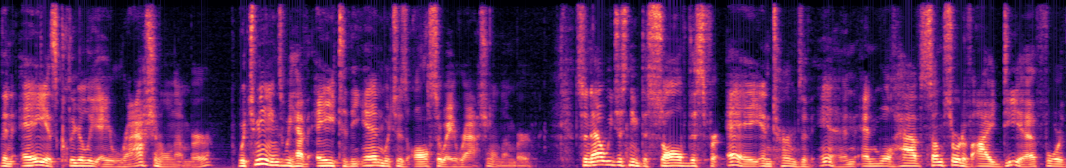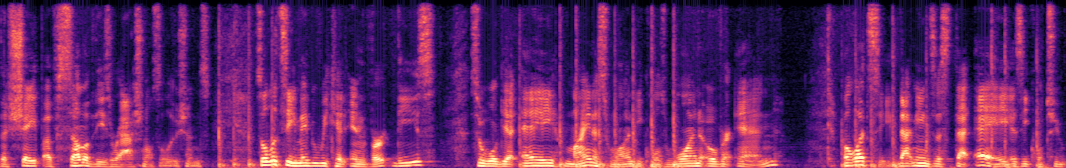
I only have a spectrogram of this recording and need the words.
then a is clearly a rational number, which means we have a to the n, which is also a rational number. So now we just need to solve this for a in terms of n, and we'll have some sort of idea for the shape of some of these rational solutions. So let's see, maybe we could invert these. So we'll get a minus 1 equals 1 over n. But let's see, that means this, that a is equal to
